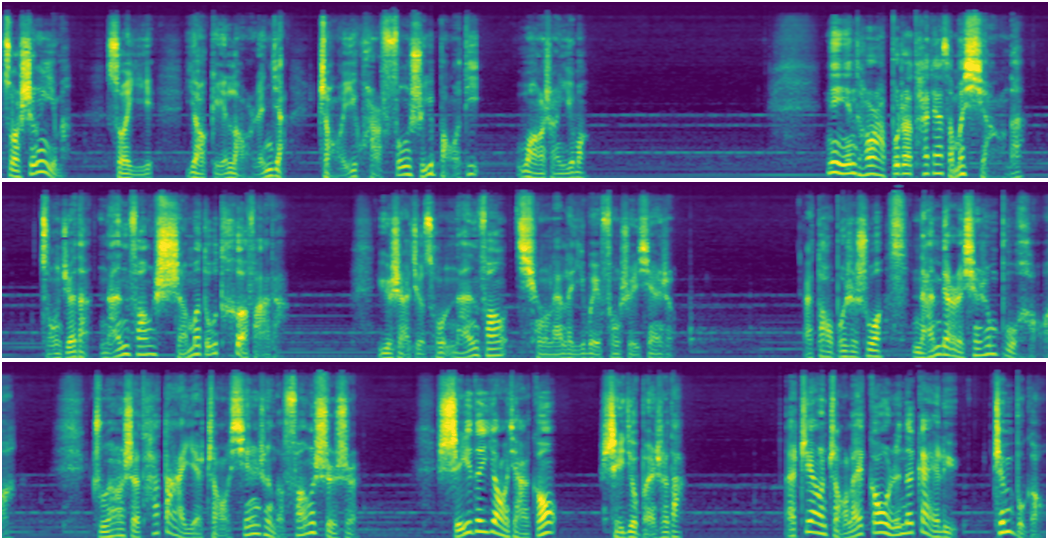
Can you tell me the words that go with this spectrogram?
做生意嘛，所以要给老人家找一块风水宝地，望上一望。那年头啊，不知道他家怎么想的，总觉得南方什么都特发达，于是啊，就从南方请来了一位风水先生。啊，倒不是说南边的先生不好啊，主要是他大爷找先生的方式是，谁的要价高，谁就本事大。啊，这样找来高人的概率真不高。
